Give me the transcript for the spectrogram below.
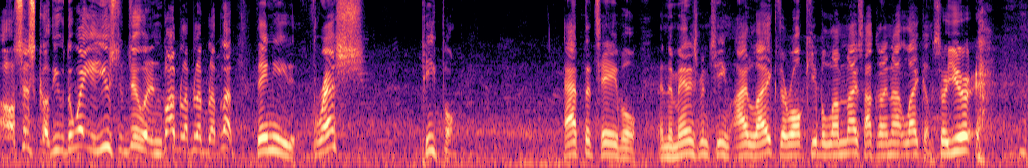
oh Cisco, the, the way you used to do it, and blah, blah, blah, blah, blah. They need fresh people at the table, and the management team I like, they're all CUBE alumni, how can I not like them? So you're,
